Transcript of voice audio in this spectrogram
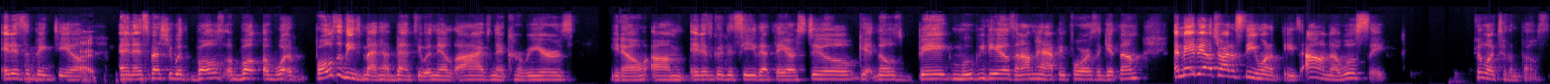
It is a big deal, Right. and especially with both of, both of what both of these men have been through in their lives and their careers. You know, um, it is good to see that they are still getting those big movie deals, and I'm happy for us to get them. And maybe I'll try to see one of these. I don't know. We'll see. Good luck to them both.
